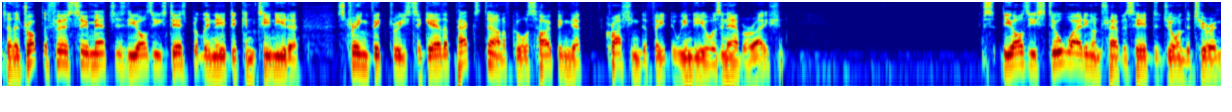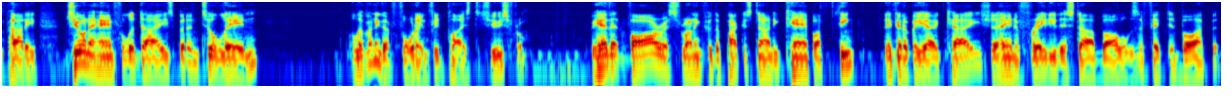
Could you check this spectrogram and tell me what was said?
So they dropped the first two matches. The Aussies desperately need to continue to string victories together. Pakistan, of course, hoping that crushing defeat to India was an aberration. The Aussies still waiting on Travis Head to join the touring party, due in a handful of days, but until then, well, they've only got 14 fit players to choose from. We had that virus running through the Pakistani camp. I think they're going to be okay. Shaheen Afridi, their star bowler, was affected by it, but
